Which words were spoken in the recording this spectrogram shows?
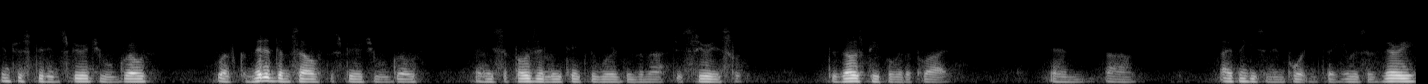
interested in spiritual growth, who have committed themselves to spiritual growth, and who supposedly take the words of the Master seriously. To those people it applies. And uh, I think it's an important thing. It was a very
